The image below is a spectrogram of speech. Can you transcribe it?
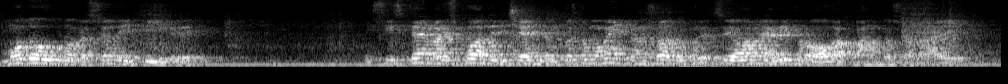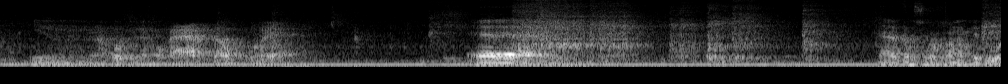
Modo 1, versione dei pigri il sistema risponde dicendo in questo momento non so la tua posizione, riprova quando sarai aperta oppure eh, sono solamente due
